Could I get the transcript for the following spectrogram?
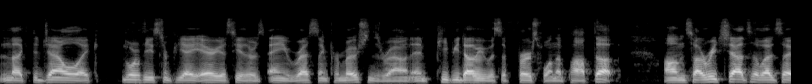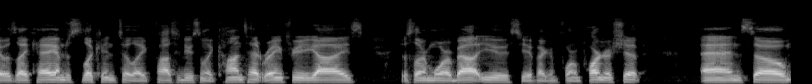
like the general like northeastern PA area to see if there was any wrestling promotions around, and PPW was the first one that popped up. Um, so I reached out to the website. Was like, hey, I'm just looking to like possibly do some like content writing for you guys, just learn more about you, see if I can form a partnership. And so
